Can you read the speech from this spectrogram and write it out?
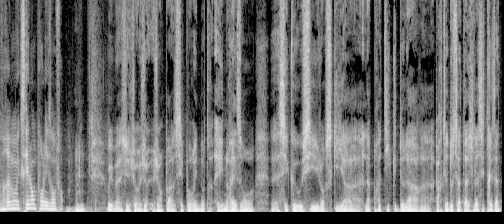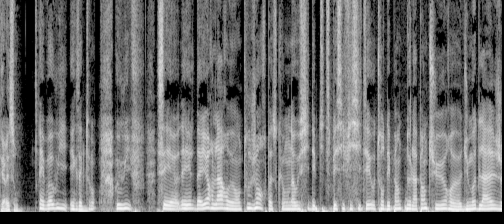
vraiment excellent pour les enfants. Mhm. Oui, ben j'en parle, c'est pour une autre une raison, c'est que aussi lorsqu'il y a la pratique de l'art à partir de cet âge-là, c'est très intéressant. Eh ben oui, exactement. Oui, oui. C'est euh, d'ailleurs l'art euh, en tout genre parce qu'on a aussi des petites spécificités autour des de la peinture, euh, du modelage.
